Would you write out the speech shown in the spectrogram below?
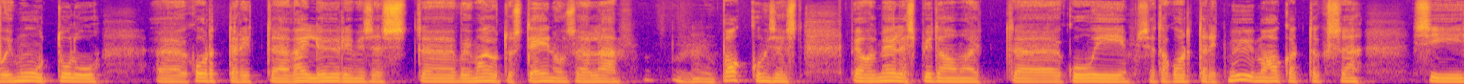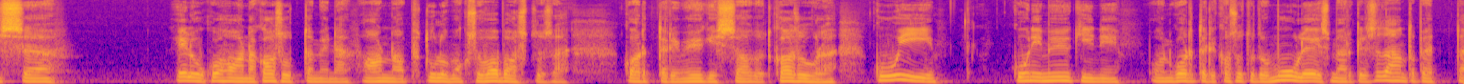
või muud tulu äh, korterite väljaüürimisest äh, või majutusteenusele mm, pakkumisest, peavad meeles pidama, et äh, kui seda korterit müüma hakatakse, siis elukohana kasutamine annab tulumaksuvabastuse korteri müügist saadud kasule. kui kuni müügini on korterit kasutatud muul eesmärgil, see tähendab, et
